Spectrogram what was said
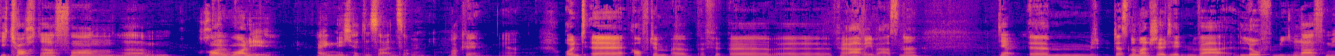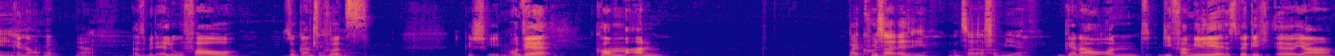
die Tochter von ähm, Roy Wally eigentlich hätte sein sollen. Okay, ja. Und äh, auf dem äh, äh, äh, Ferrari war es, ne? Ja. Ähm, das Nummernschild hinten war Love Me. Love Me. Genau, Ja. ja. Also mit L-U-V so ganz Genau. kurz geschrieben. Und wir kommen an, Bei Cousin Eddie und seiner Familie. genau, und die Familie ist wirklich, äh, ja,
